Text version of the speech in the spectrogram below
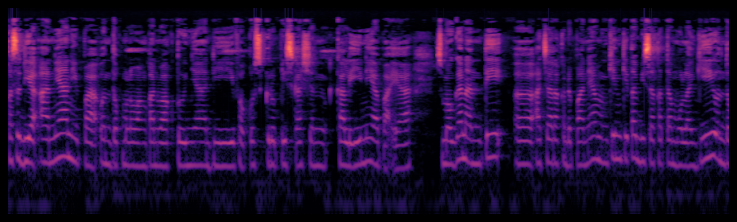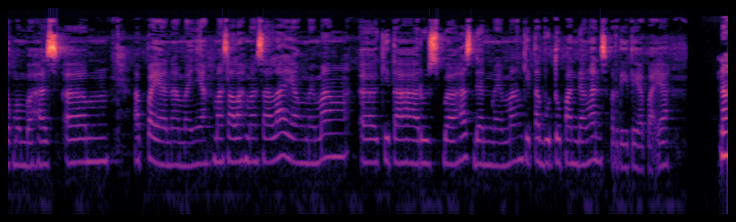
kesediaannya nih Pak untuk meluangkan waktunya di fokus group discussion kali ini ya Pak ya. Semoga nanti uh, acara ke depannya mungkin kita bisa ketemu lagi untuk membahas um, apa ya namanya masalah-masalah yang memang uh, kita harus bahas dan memang kita butuh pandangan seperti itu ya Pak ya. Nah,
